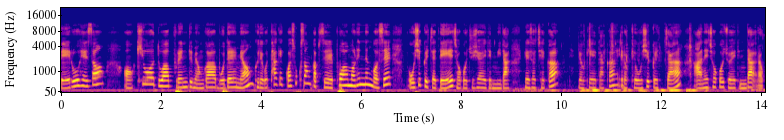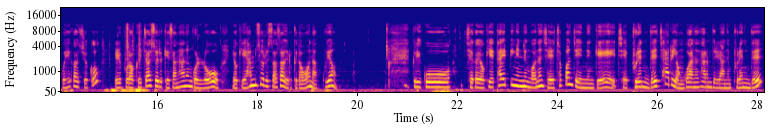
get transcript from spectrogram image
내로 해서 어, 키워드와 브랜드명과 모델명 그리고 타겟과 속성 값을 포함을 했는 것을 50글자 내에 적어 주셔야 됩니다. 그래서 제가 여기에다가 이렇게 50글자 안에 적어줘야 된다 라고 해가지고 일부러 글자 수를 계산하는 걸로 여기에 함수를 써서 이렇게 넣어놨고요. 그리고 제가 여기에 타이핑 있는 거는 제일 첫 번째 있는 게 제 브랜드 차를 연구하는 사람들이라는 브랜드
